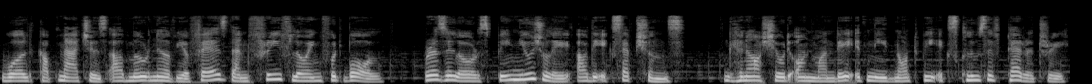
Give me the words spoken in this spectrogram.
World Cup matches are more nervy affairs than free flowing football. Brazil or Spain usually are the exceptions. Ghana showed on Monday it need not be exclusive territory,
